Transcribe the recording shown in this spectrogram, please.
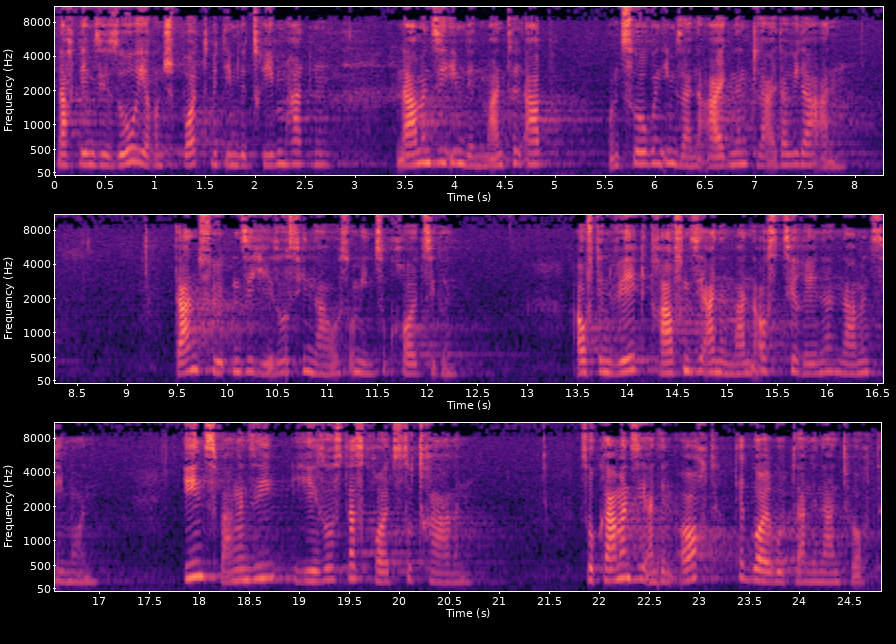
Nachdem sie so ihren Spott mit ihm getrieben hatten, nahmen sie ihm den Mantel ab und zogen ihm seine eigenen Kleider wieder an. Dann führten sie Jesus hinaus, um ihn zu kreuzigen. Auf den Weg trafen sie einen Mann aus Cyrene namens Simon. Ihn zwangen sie, Jesus das Kreuz zu tragen. So kamen sie an den Ort, der Golgotha genannt wird,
